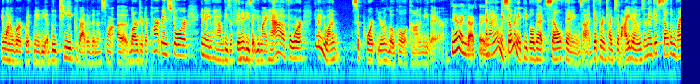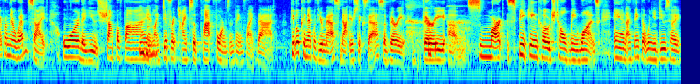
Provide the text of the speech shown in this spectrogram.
you want to work with maybe a boutique rather than a, smart, a larger department store. You know, you have these affinities that you might have for, you know, you want to support your local economy there. Yeah, exactly. And I know so many people that sell things, uh, different types of items, and they just sell them right from their website, or they use Shopify mm -hmm. and like different types of platforms and things like that people connect with your mess, not your success. A very, very um, smart speaking coach told me once. And I think that when you do say,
